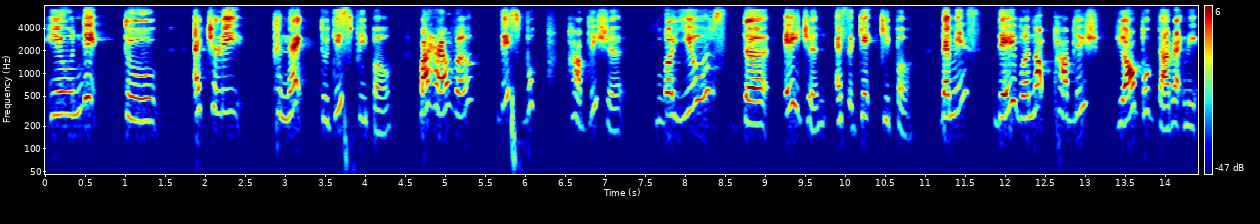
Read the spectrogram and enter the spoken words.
You need to actually connect to these people. But however, this book publisher will use the agent as a gatekeeper. That means they will not publish your book directly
